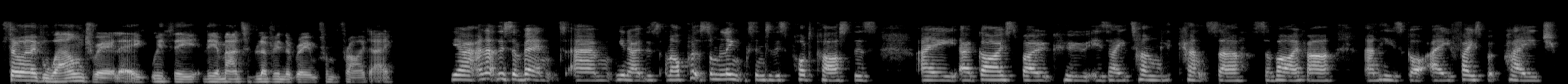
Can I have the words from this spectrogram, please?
so overwhelmed really with the the amount of love in the room from Friday. Yeah, and at this event, um, you know, there's, and I'll put some links into this podcast. There's a, a guy spoke who is a tongue cancer survivor, and he's got a Facebook page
